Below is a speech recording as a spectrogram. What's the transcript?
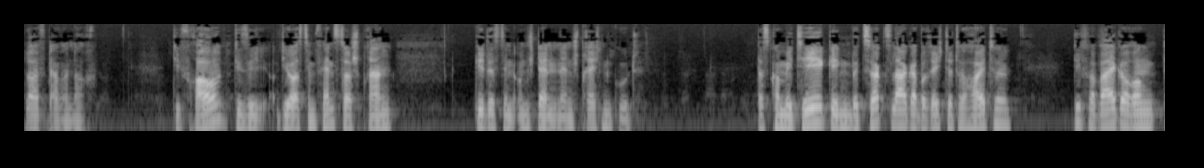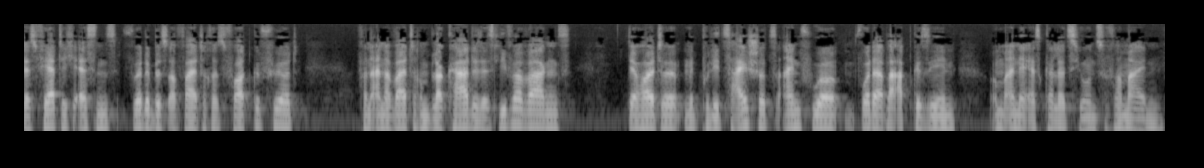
läuft aber noch. Die Frau, die, sie, die aus dem Fenster sprang, geht es den Umständen entsprechend gut. Das Komitee gegen Bezirkslager berichtete heute, die Verweigerung des Fertigessens würde bis auf weiteres fortgeführt, von einer weiteren Blockade des Lieferwagens, der heute mit Polizeischutz einfuhr, wurde aber abgesehen, um eine Eskalation zu vermeiden.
